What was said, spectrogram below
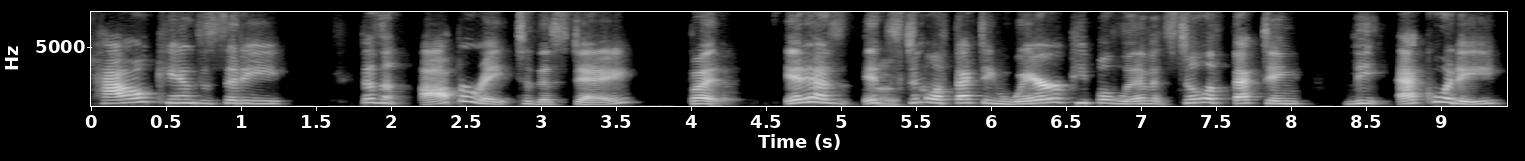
how kansas city doesn't operate to this day but it has it's still affecting where people live it's still affecting the equity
